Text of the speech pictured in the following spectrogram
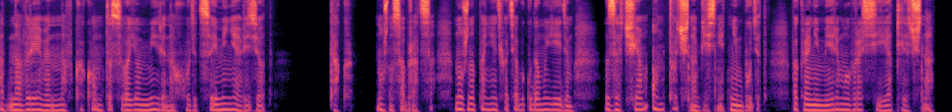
одновременно в каком-то своем мире находится и меня везет. Так, нужно собраться, нужно понять хотя бы, куда мы едем. Зачем он точно объяснять не будет. По крайней мере, мы в России, отлично.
